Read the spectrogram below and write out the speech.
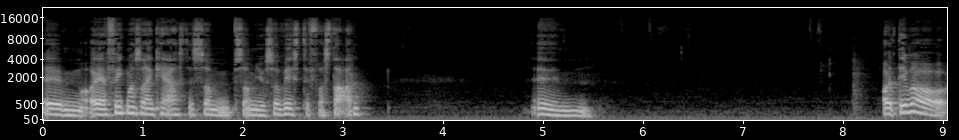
Øhm, og jeg fik mig så en kæreste, som, som jo så vidste fra starten. Øhm, og det var,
